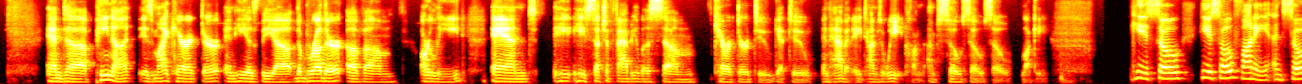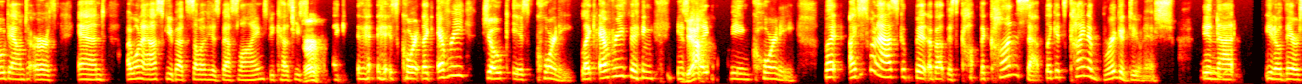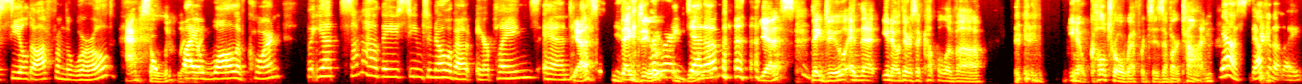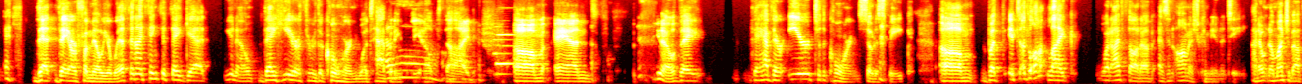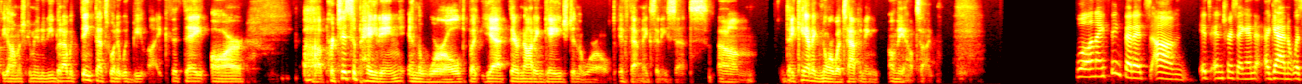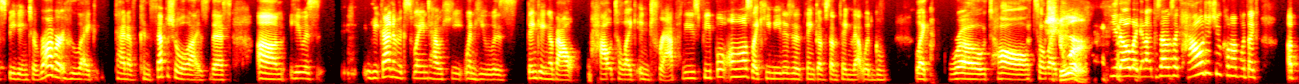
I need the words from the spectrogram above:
and uh, Peanut is my character, and he is the uh, the brother of um, our lead, and he he's such a fabulous um, character to get to inhabit eight times a week. I'm, I'm so, so, so lucky. He is so, he is so funny and so down to earth. And I want to ask you about some of his best lines because he's sure. like his court, like every joke is corny, like everything is yeah. being corny. But I just want to ask a bit about this the concept. Like it's kind of brigadoonish in mm-hmm. that you know they're sealed off from the world absolutely. by a wall of corn but yet somehow they seem to know about airplanes and yes they do. They're wearing they denim. Yes they do and that you know there's a couple of uh you know cultural references of our time yes definitely. that they are familiar with and i think that they get you know they hear through the corn what's happening oh. the outside. Um and you know they they have their ear to the corn so to speak. Um, but it's a lot like what i've thought of as an amish community. I don't know much about the amish community but i would think that's what it would be like that they are uh, participating in the world but yet they're not engaged in the world if that makes any sense. Um, they can't ignore what's happening on the outside well, and I think that it's um it's interesting. And again, was speaking to Robert, who like kind of conceptualized this. Um, he was he kind of explained how he when he was thinking about how to like entrap these people almost like he needed to think of something that would like grow tall to like sure you know like because I was like how did you come up with like a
